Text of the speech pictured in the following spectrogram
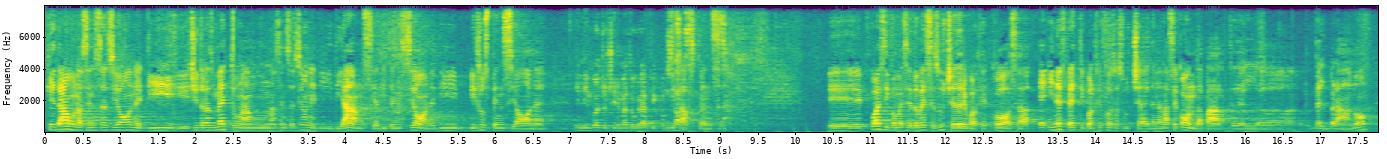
Che dà una sensazione di, ci trasmette una, una sensazione di, di, ansia, di tensione, di, di, sospensione. Il linguaggio cinematografico di suspense. suspense quasi come se dovesse succedere qualche cosa e in effetti qualche cosa succede nella seconda parte del, del brano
